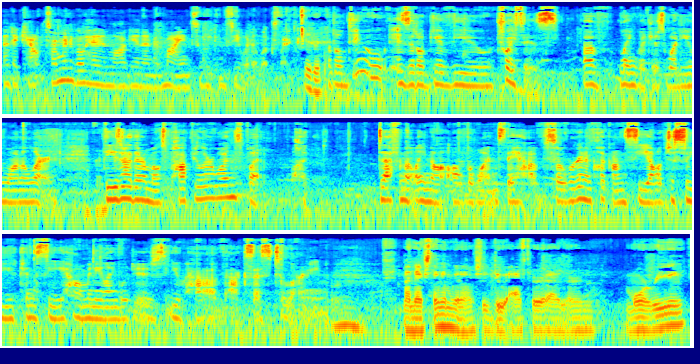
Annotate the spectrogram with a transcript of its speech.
an account, so I'm going to go ahead and log in under mine so we can see what it looks like. Okay. What it'll do is it'll give you choices of languages. What do you want to learn? These are their most popular ones, but definitely not all the ones they have. So we're going to click on see all just so you can see how many languages you have access to learning. My next thing I'm going to actually do after I learn more reading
